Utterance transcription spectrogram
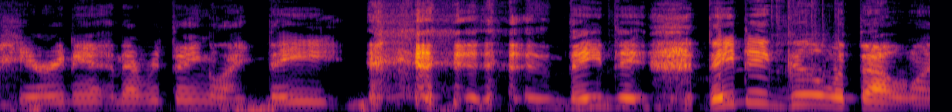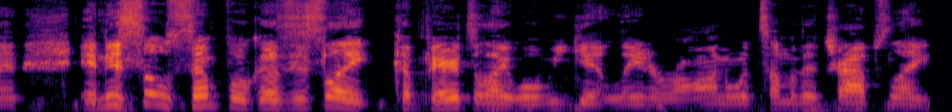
hearing it and everything like they they did they did good with that one. And it's so simple because it's like compared to like what we get later on with some of the traps like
